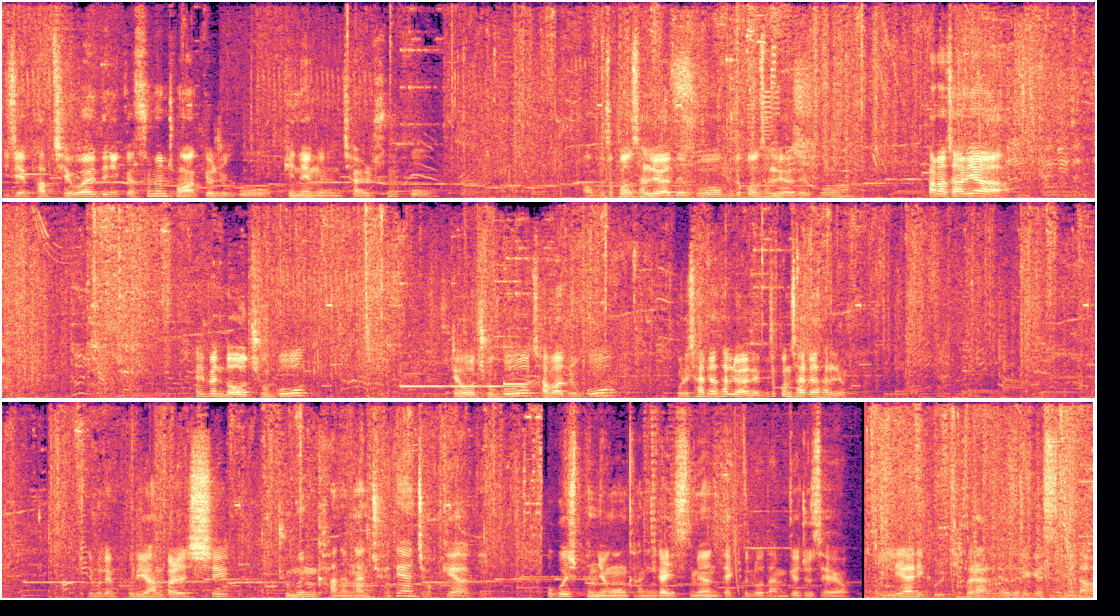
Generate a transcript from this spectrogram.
이제 밥 재워야 되니까 수면총 아껴주고 비냉은 잘 숨고. 아 무조건 살려야 되고 무조건 살려야 되고. 가라 자리야! 헬벤 넣어주고 데워주고 잡아주고. 우리 자리야 살려야 돼. 무조건 자리야 살려 이번에 불이 한 발씩 주문 가능한 최대한 적게 하기. 보고 싶은 영혼 강의가 있으면 댓글로 남겨주세요. 일리아리 꿀팁을 알려드리겠습니다.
